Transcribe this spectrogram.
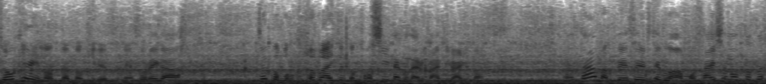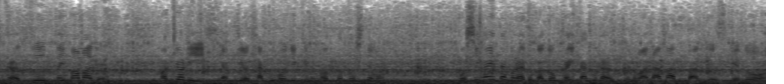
長距離に乗った時ですね、それが、ちょっと僕の場合、ちょっと腰痛くなる感じがあります。ターマック SL7 はもう最初乗った時からずっと今まで、まあ、距離100キロ、150キロ乗ったとしても、腰が痛くなるとか、どっか痛くなるっていうのはなかったんですけど、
